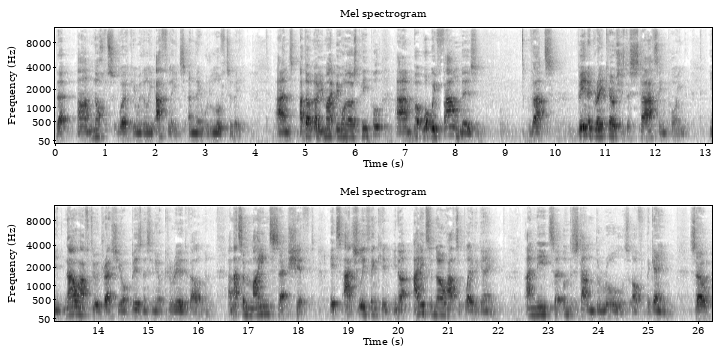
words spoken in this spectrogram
that are not working with elite athletes and they would love to be. And I don't know, you might be one of those people, um, but what we've found is that being a great coach is the starting point you now have to address your business and your career development. And that's a mindset shift. It's actually thinking, you know, I need to know how to play the game. I need to understand the rules of the game. So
